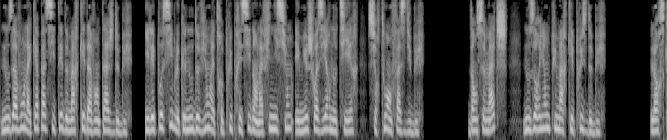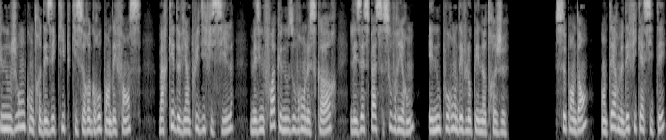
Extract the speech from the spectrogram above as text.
Nous avons la capacité de marquer davantage de buts. Il est possible que nous devions être plus précis dans la finition et mieux choisir nos tirs, surtout en face du but. Dans ce match, nous aurions pu marquer plus de buts. Lorsque nous jouons contre des équipes qui se regroupent en défense, marquer devient plus difficile, mais une fois que nous ouvrons le score, les espaces s'ouvriront, et nous pourrons développer notre jeu. Cependant, en termes d'efficacité,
